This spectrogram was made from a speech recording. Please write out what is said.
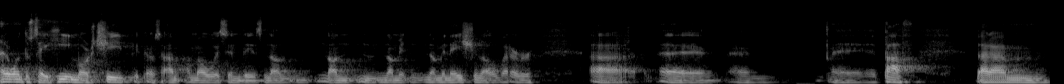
I don't want to say him or she because I'm, I'm always in this non, non nominational whatever uh, uh, um, uh, path, but um,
